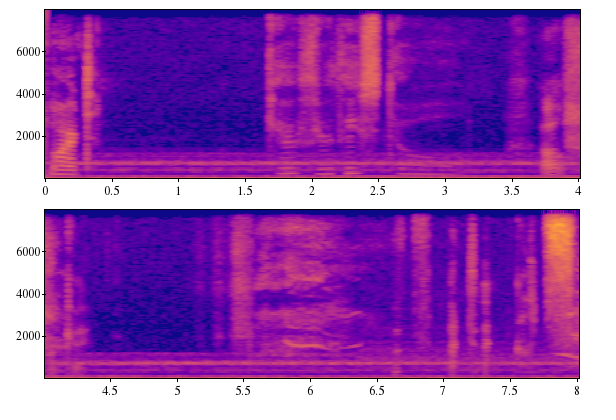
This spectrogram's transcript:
Smart. Go through this door. Oh, okay. God's sake.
